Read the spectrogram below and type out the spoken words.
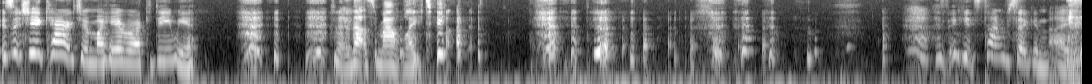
Isn't she a character in My Hero Academia? no, that's Mount Lady. I think it's time for second night.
